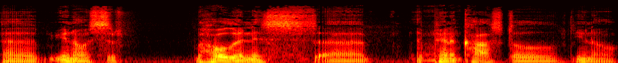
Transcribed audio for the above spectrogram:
uh, you know, it's holiness, uh, Pentecostal. You know,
